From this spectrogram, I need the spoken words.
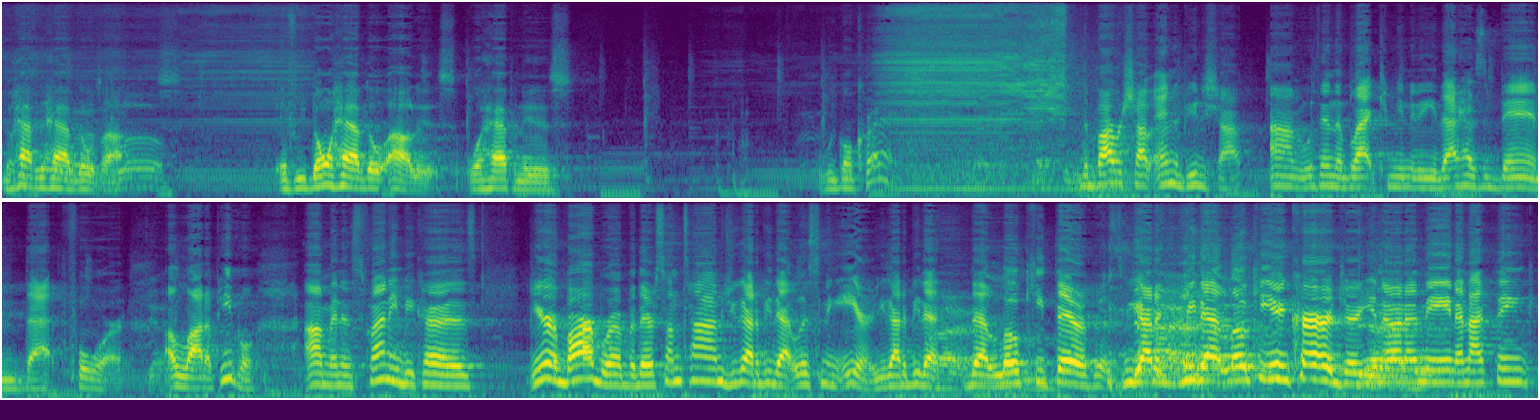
you have to have those outlets. If you don't have those outlets, what happens is we're gonna crash. The barbershop and the beauty shop um, within the black community, that has been that for a lot of people. Um, and it's funny because you're a barber, but there's sometimes you got to be that listening ear. You got to be that, right. that low-key therapist. You got to be that low-key encourager, you know what I mean? And I think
